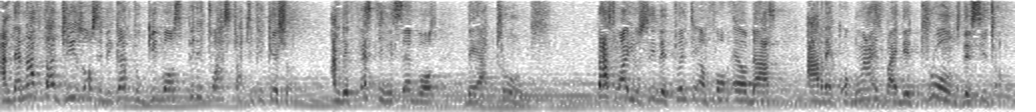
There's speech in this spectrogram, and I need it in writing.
And then after Jesus, he began to give us spiritual stratification. And the first thing he said was, they are thrones. That's why you see the 20 and 4 elders are recognized by the thrones they sit on.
